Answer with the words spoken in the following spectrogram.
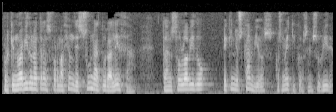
porque no ha habido una transformación de su naturaleza, tan solo ha habido pequeños cambios cosméticos en su vida.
